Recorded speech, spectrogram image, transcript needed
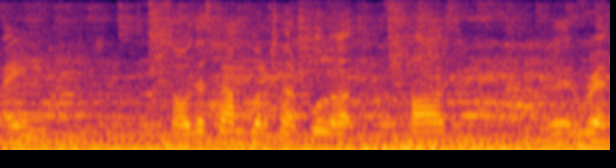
Hey. So this time I'm gonna try to pull up, pause, and then rip.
